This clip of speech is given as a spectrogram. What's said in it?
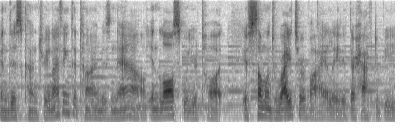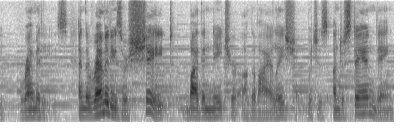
in this country. And I think the time is now. In law school, you're taught if someone's rights are violated, there have to be remedies. And the remedies are shaped by the nature of the violation, which is understanding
